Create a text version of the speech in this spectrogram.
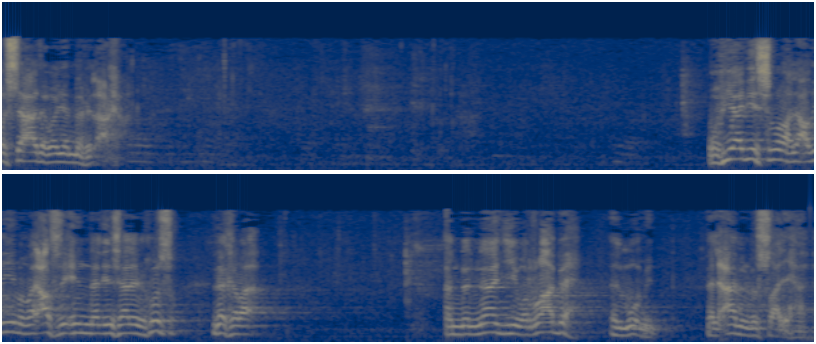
والسعادة والجنة في الآخرة. وفي هذه السورة العظيمة والعصر إن الإنسان في خسر ذكر أن الناجي والرابح المؤمن. العامل بالصالحات.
